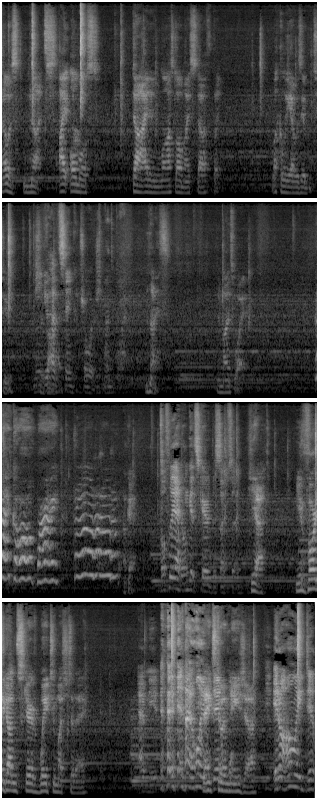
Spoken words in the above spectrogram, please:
That was nuts. I almost died and lost all my stuff, but luckily I was able to. I mean, you have the same controller, just mine's black. Nice. And mine's white. Black or white. Okay. Hopefully I don't get scared this episode. Yeah. You've already gotten scared way too much today. I and I only Thanks to amnesia. It only did.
